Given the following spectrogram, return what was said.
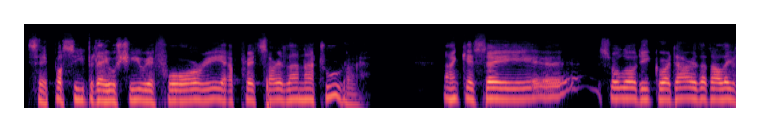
se è possibile uscire fuori e apprezzare la natura, anche se eh, solo di guardare dalle,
